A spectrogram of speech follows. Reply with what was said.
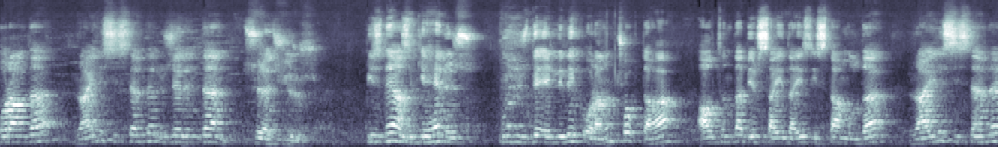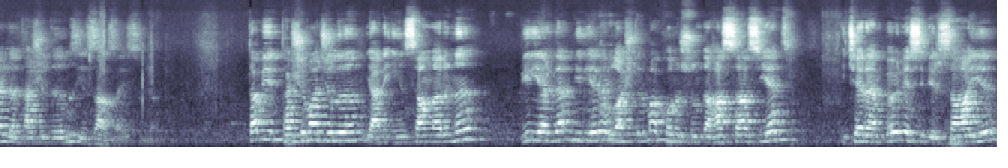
oranda raylı sistemler üzerinden süreç yürür. Biz ne yazık ki henüz bu yüzde ellilik oranın çok daha altında bir sayıdayız İstanbul'da raylı sistemlerle taşıdığımız insan sayısında. Tabii taşımacılığın yani insanlarını bir yerden bir yere ulaştırma konusunda hassasiyet içeren böylesi bir sahayı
